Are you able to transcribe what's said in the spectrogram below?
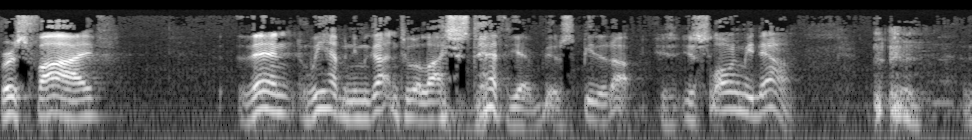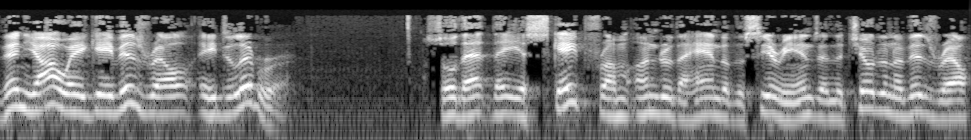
Verse 5, then we haven't even gotten to Elijah's death yet. Speed it up. You're slowing me down. then Yahweh gave Israel a deliverer so that they escaped from under the hand of the Syrians, and the children of Israel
